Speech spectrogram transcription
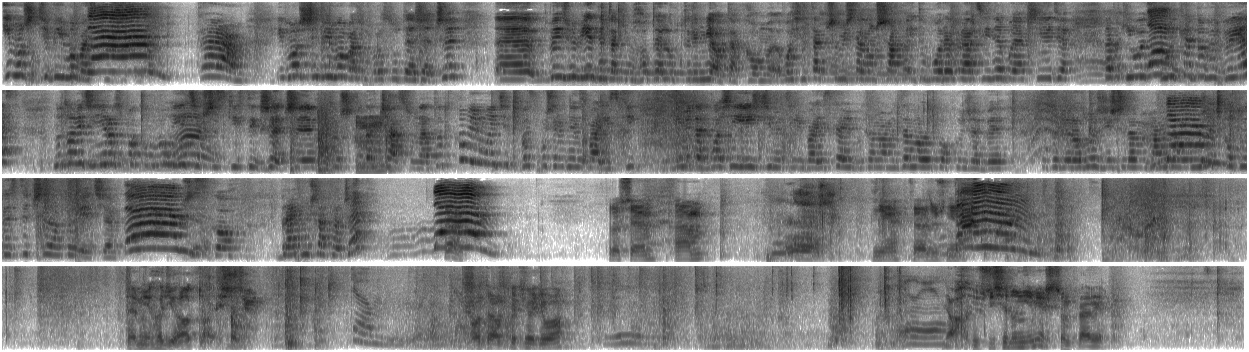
i możecie wyjmować te. Tam! I możecie wyjmować po prostu te rzeczy. E, byliśmy w jednym takim hotelu, który miał taką właśnie tak przemyślaną szafę i to było rewelacyjne, bo jak się jedzie na taki week- weekendowy wyjazd, no to wiecie, nie rozpakowujecie wszystkich tych rzeczy, bo to szkoda czasu na to, tylko wyjmujecie bezpośrednio z walizki. I my tak właśnie jeździmy tymi walizkami, bo tam mamy za mały pokój, żeby to sobie rozłożyć. Jeszcze tam mamy tam łóżeczko turystyczne, no to wiecie. Wszystko. Brać mi szlafroczek? Tak. Proszę. Am? Nie, teraz już nie. Pewnie chodzi o to jeszcze. O to autko ci chodziło? Och, już ci się tu nie mieszczą prawie.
